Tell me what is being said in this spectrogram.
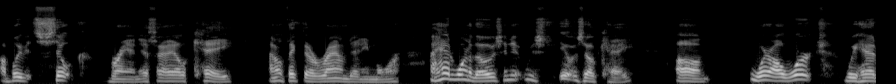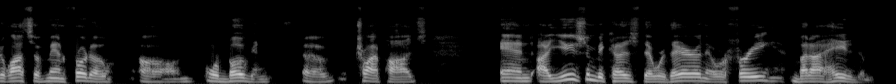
I believe it's Silk brand, S-I-L-K. I don't think they're around anymore. I had one of those and it was, it was okay. Um, where I worked, we had lots of Manfrotto um, or Bogen uh, tripods. And I used them because they were there and they were free, but I hated them.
